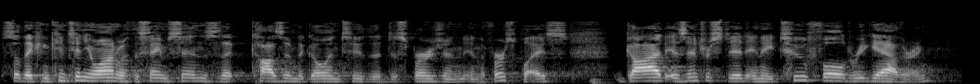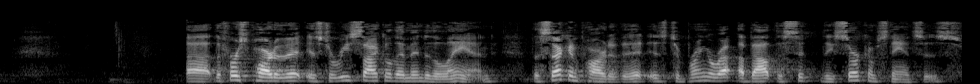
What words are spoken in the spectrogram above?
so they can continue on with the same sins that caused them to go into the dispersion in the first place. God is interested in a twofold regathering. Uh, the first part of it is to recycle them into the land. The second part of it is to bring about the, the circumstances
